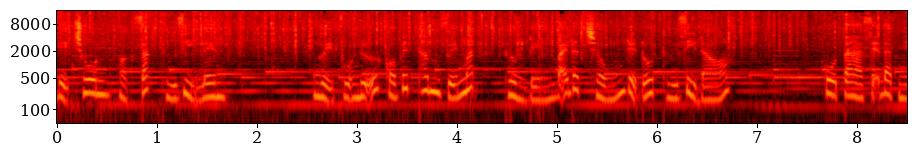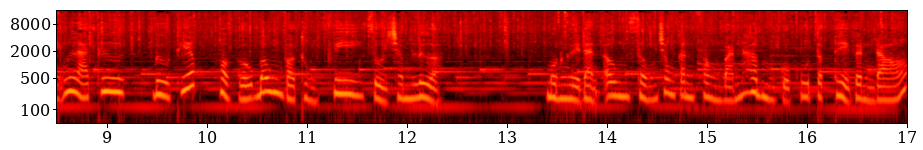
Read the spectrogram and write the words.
để chôn hoặc rắc thứ gì lên. Người phụ nữ có vết thâm dưới mắt thường đến bãi đất trống để đốt thứ gì đó. Cô ta sẽ đặt những lá thư, bưu thiếp hoặc gấu bông vào thùng phi rồi châm lửa. Một người đàn ông sống trong căn phòng bán hầm của khu tập thể gần đó,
